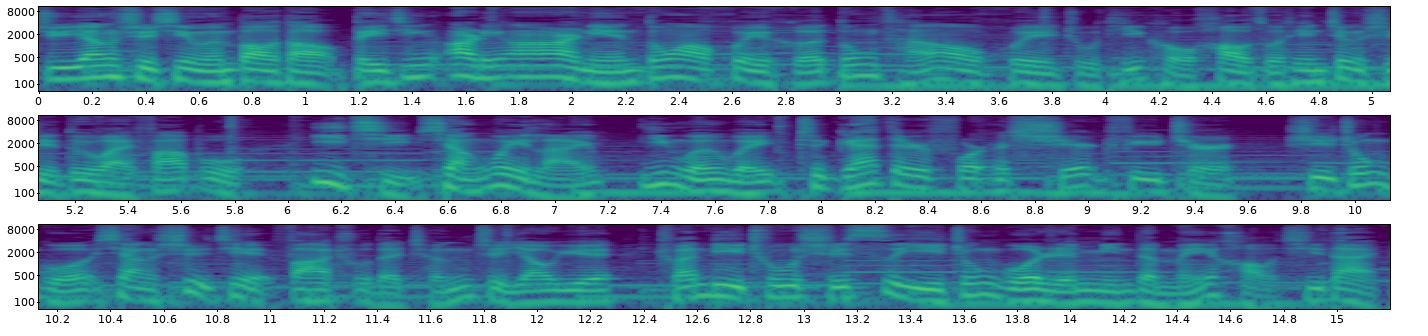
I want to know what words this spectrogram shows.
据央视新闻报道，北京2022年冬奥会和冬残奥会主题口号昨天正式对外发布，“一起向未来”，英文为 “Together for a Shared Future”，是中国向世界发出的诚挚邀约，传递出十四亿中国人民的美好期待，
